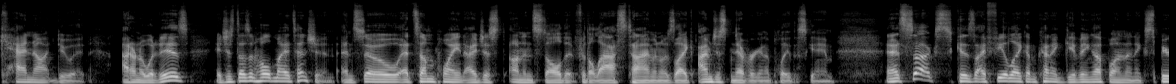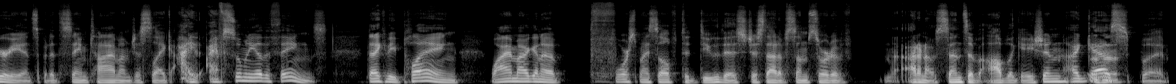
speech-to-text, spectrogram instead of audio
cannot do it. I don't know what it is. It just doesn't hold my attention. And so at some point I just uninstalled it for the last time and was like I'm just never going to play this game. And it sucks cuz I feel like I'm kind of giving up on an experience, but at the same time I'm just like I I have so many other things that I could be playing. Why am I going to force myself to do this just out of some sort of I don't know, sense of obligation, I mm-hmm. guess, but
